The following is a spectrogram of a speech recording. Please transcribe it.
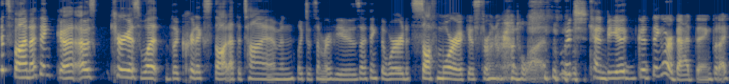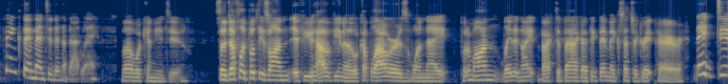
it's fun. I think uh, I was curious what the critics thought at the time and looked at some reviews. I think the word sophomoric is thrown around a lot, which can be a good thing or a bad thing, but I think they meant it in a bad way. Well, what can you do? So definitely put these on if you have you know a couple hours one night. Put them on late at night, back to back. I think they make such a great pair. They do.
